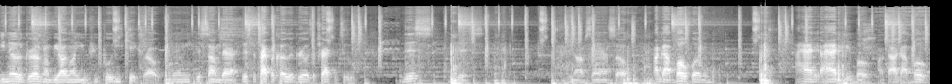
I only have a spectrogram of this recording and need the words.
you know the girls gonna be all on you if you pull these kicks out. You know what I mean? This is something that this is the type of color girls attracted to. This, this. You know what I'm saying? So I got both of them. I had it. I had to get both. I, I got both.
